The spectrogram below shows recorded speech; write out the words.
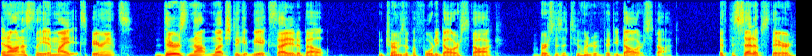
And honestly, in my experience, there's not much to get me excited about in terms of a $40 stock versus a $250 stock. If the setup's there,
